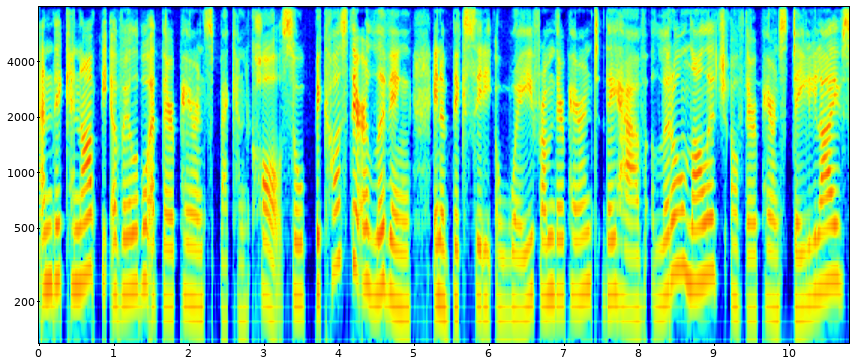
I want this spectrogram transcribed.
and they cannot be available at their parents' beck and call. So because they are living in a big city away from their parent, they have little knowledge of their parents' daily lives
